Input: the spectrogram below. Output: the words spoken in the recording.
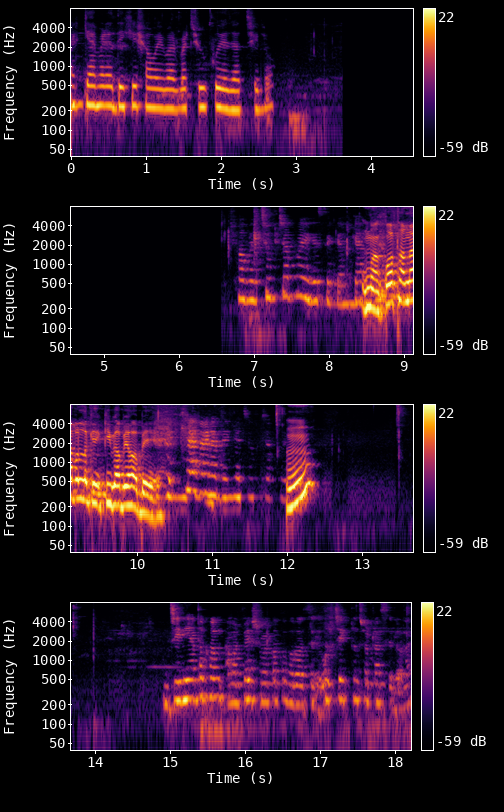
আর ক্যামেরা দেখে সবাই বারবার চুপ হয়ে যাচ্ছিল। সবাই চুপচাপ হয়ে গেছে কেন? মা কথা না বললে কি- কীভাবে হবে? ক্যামেরা দেখে চুপচাপ হুম? জিনিয়া তখন আমার সময় কত বড় ছিল ওর চেয়ে একটু ছোট ছিল না?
